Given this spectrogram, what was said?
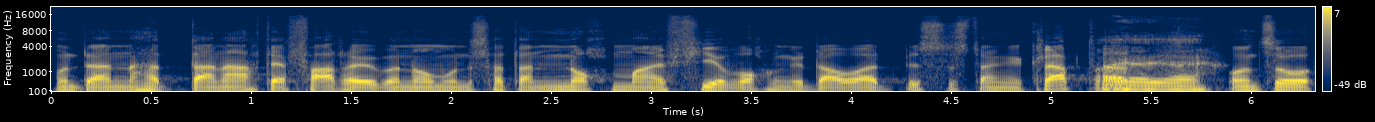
und dann hat danach der Vater übernommen und es hat dann nochmal vier Wochen gedauert, bis es dann geklappt hat. Ei, ei, ei. Und so,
